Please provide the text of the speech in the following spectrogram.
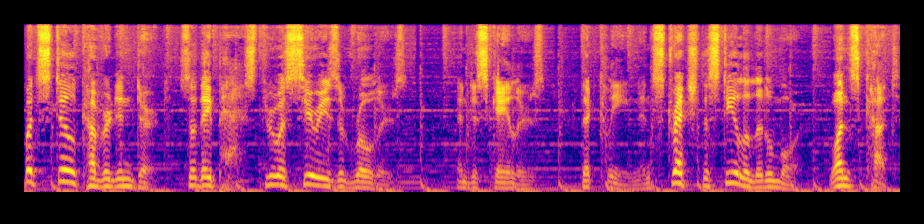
but still covered in dirt, so they pass through a series of rollers and descalers that clean and stretch the steel a little more. Once cut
